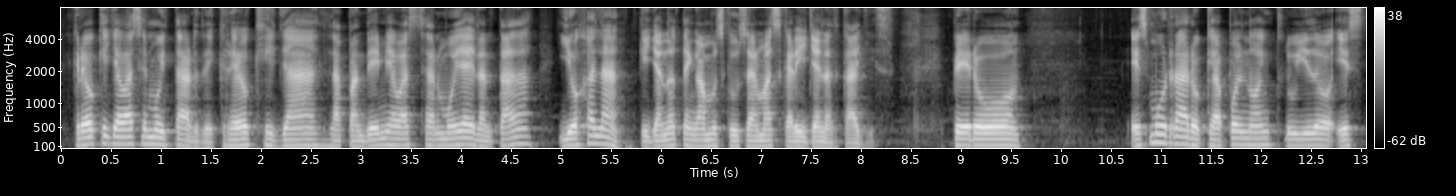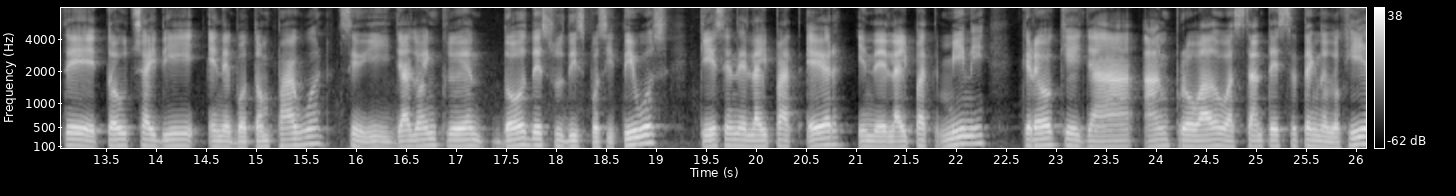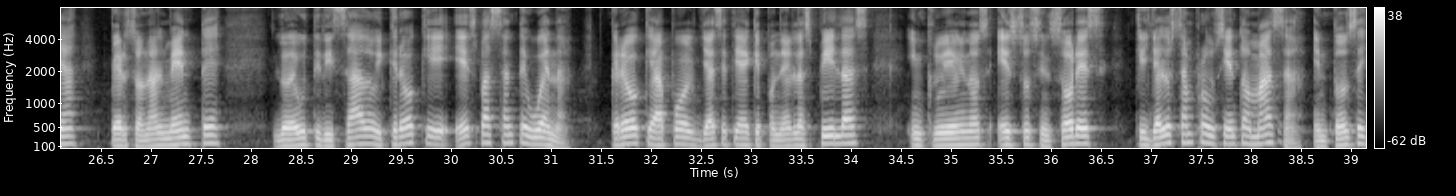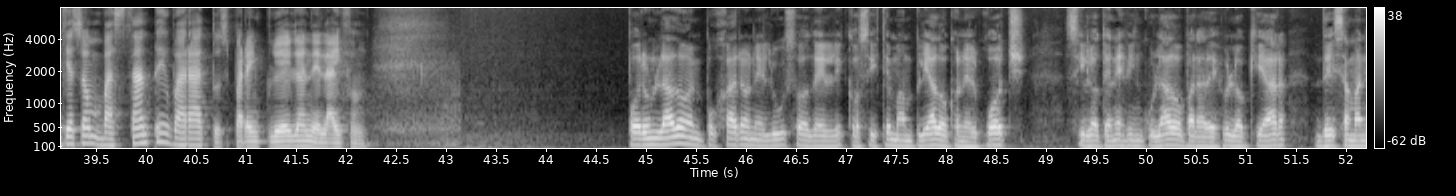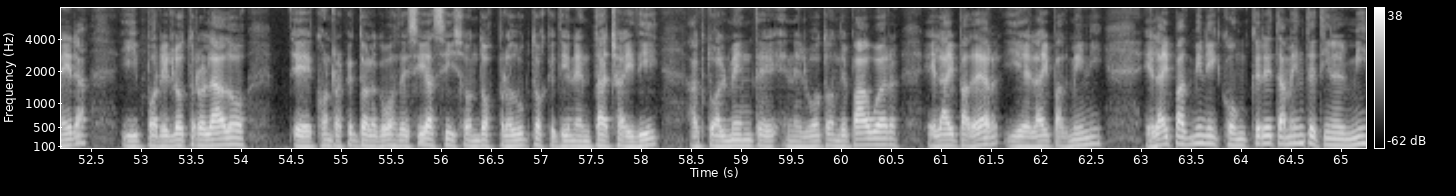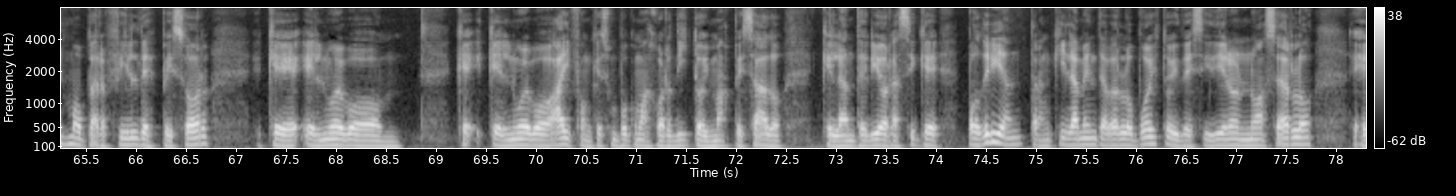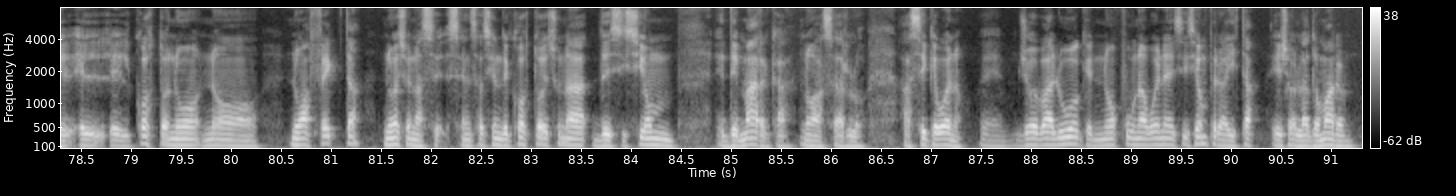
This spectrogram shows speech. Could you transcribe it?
creo que ya va a ser muy tarde. Creo que ya la pandemia va a estar muy adelantada y ojalá que ya no tengamos que usar mascarilla en las calles. Pero es muy raro que Apple no ha incluido este Touch ID en el botón Power. Si ya lo ha incluido en dos de sus dispositivos, que es en el iPad Air y en el iPad Mini. Creo que ya han probado bastante esta tecnología Personalmente lo he utilizado y creo que es bastante buena. Creo que Apple ya se tiene que poner las pilas, incluirnos estos sensores que ya lo están produciendo a masa, entonces ya son bastante baratos para incluirlo en el iPhone. Por un lado empujaron el uso del ecosistema ampliado con el Watch, si lo tenés vinculado para desbloquear de esa manera, y por el otro lado eh, con respecto a lo que vos decías, sí, son dos productos que tienen Touch ID actualmente en el botón de Power, el iPad Air y el iPad Mini. El iPad Mini concretamente tiene el mismo perfil de espesor que el nuevo que, el nuevo iPhone, que es un poco más gordito y más pesado que el anterior. Así que podrían tranquilamente haberlo puesto y decidieron no hacerlo. El, el costo no, no, no afecta no es una sensación de costo, es una decisión de marca no hacerlo. Así que bueno, eh, yo evalúo que no fue una buena decisión, pero ahí está, ellos la tomaron.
